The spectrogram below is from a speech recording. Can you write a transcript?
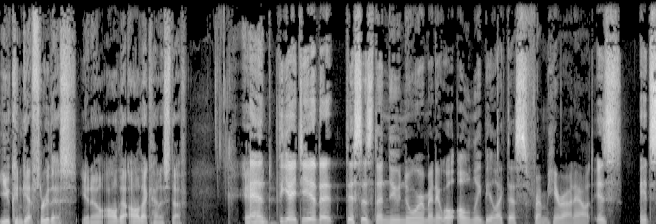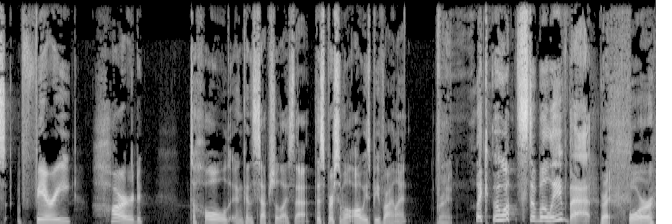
you can get through this, you know, all that all that kind of stuff. and, And, the idea that this is the new norm and it will only be like this from here on out is it's very hard to hold and conceptualize that this person will always be violent right. like who wants to believe that Right. Or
